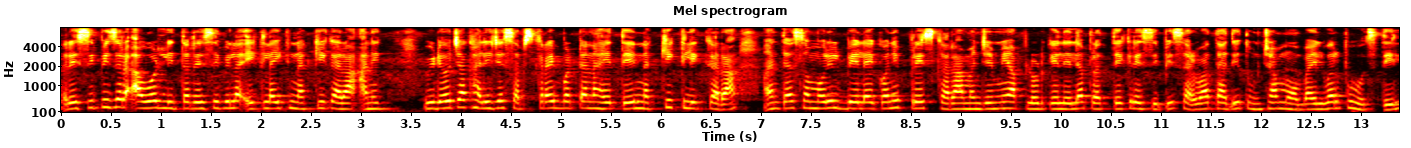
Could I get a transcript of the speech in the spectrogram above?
रेसिपी जर आवडली तर रेसिपीला एक लाईक नक्की करा आणि व्हिडिओच्या खाली जे सबस्क्राईब बटन आहे ते नक्की क्लिक करा आणि त्यासमोरील बेल आयकॉनी प्रेस करा म्हणजे मी अपलोड केलेल्या प्रत्येक रेसिपी सर्वात आधी तुमच्या मोबाईलवर पोहोचतील.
